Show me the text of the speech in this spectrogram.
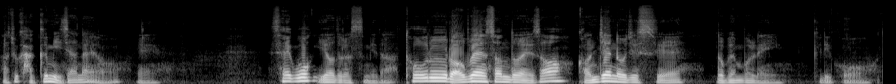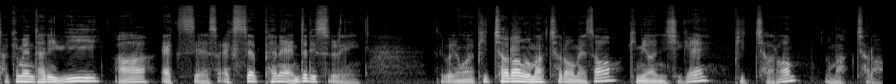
아주 가끔이잖아요. 예. 세 곡 이어들었습니다. 토르 Love and Thunder에서 건즈 앤 로지스의 November Rain 그리고 다큐멘터리 We Are X에서 엑스재팬의 Endless Rain 그리고 영화 비처럼 음악처럼에서 김현식의 비처럼 음악처럼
